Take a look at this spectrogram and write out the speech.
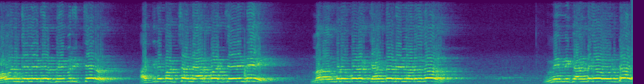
పవన్ కళ్యాణ్ గారు పేపర్ ఇచ్చారు. అగ్నిపక్షాన్ని ఏర్పాటు చేయండి. మనందరం కూడా కేంద్రం వెళ్ళి అడుగుదాం. మేము మీకు అండగా ఉంటాం.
